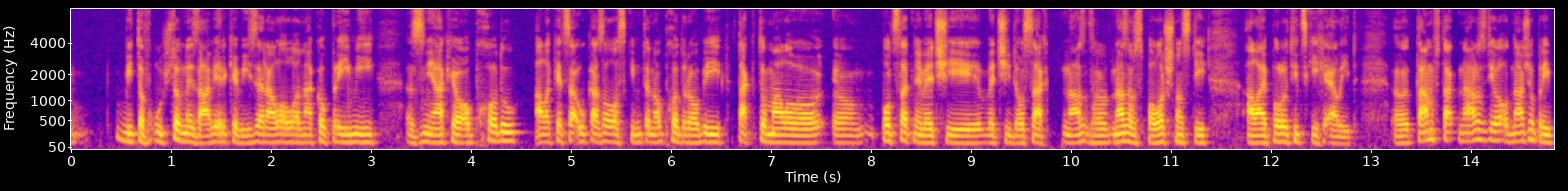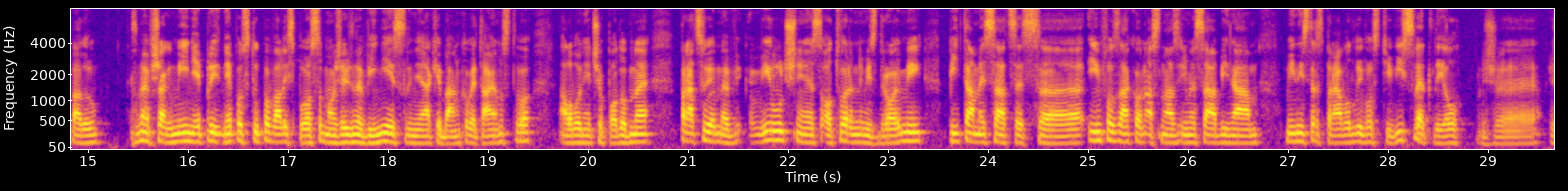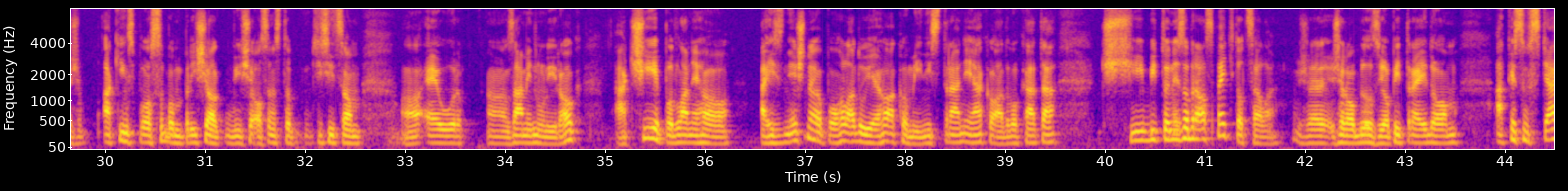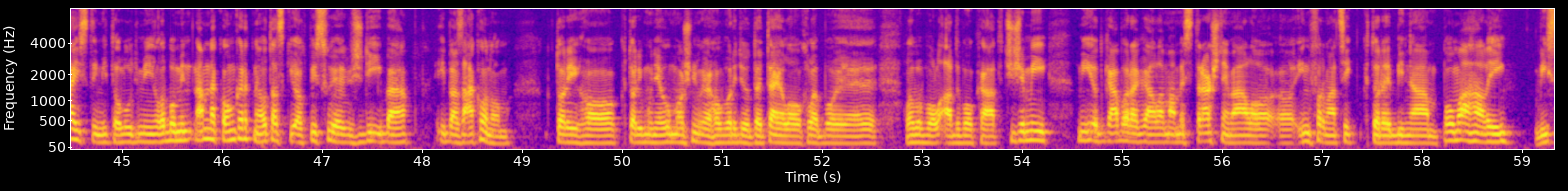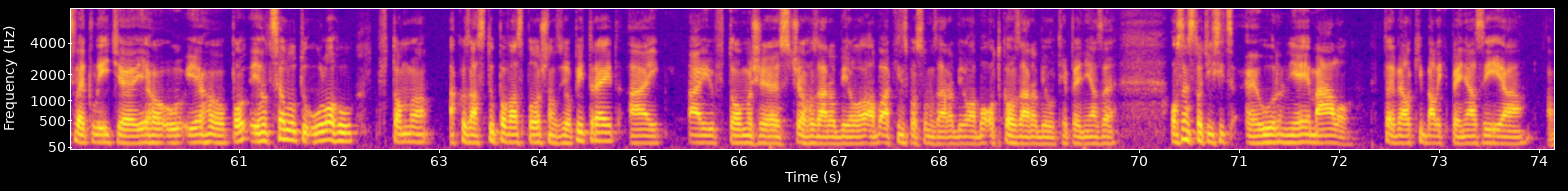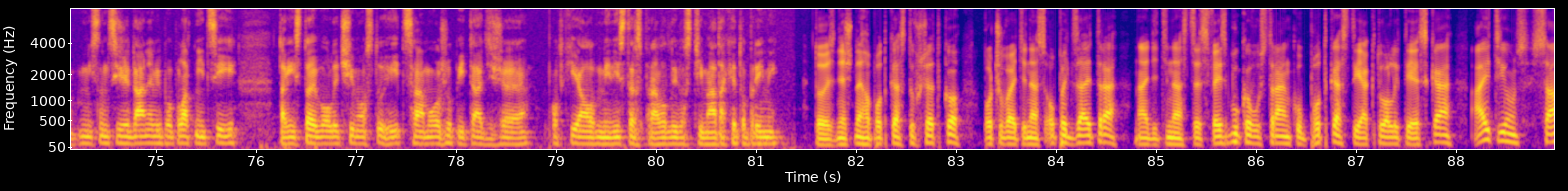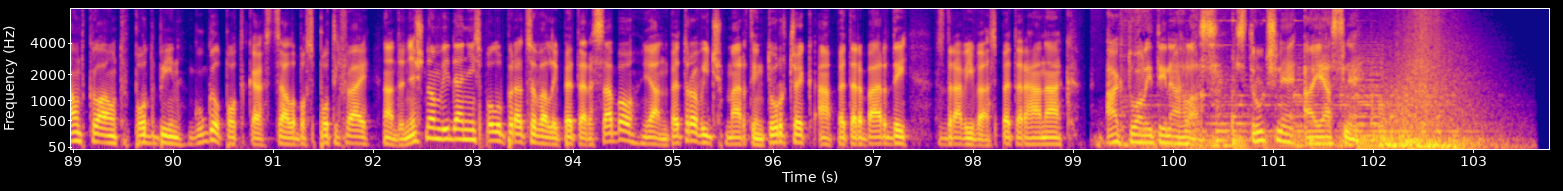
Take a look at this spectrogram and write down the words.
by to v účtovnej závierke vyzeralo len ako príjmy z nejakého obchodu, ale keď sa ukázalo, s kým ten obchod robí, tak to malo e, podstatne väčší, väčší dosah názor, názor spoločnosti, ale aj politických elít. E, tam, na rozdiel od nášho prípadu, sme však my nepri, nepostupovali spôsobom, že by sme vyniesli nejaké bankové tajomstvo alebo niečo podobné. Pracujeme výlučne s otvorenými zdrojmi, pýtame sa cez e, infozákon a snažíme sa, aby nám minister spravodlivosti vysvetlil, že, že akým spôsobom prišiel vyše 800 tisícom e, eur e, za minulý rok a či je podľa neho aj z dnešného pohľadu jeho ako ministra, nie ako advokáta, či by to nezobral späť to celé, že, že robil s Jopi Tradeom, aké sú vzťahy s týmito ľuďmi, lebo my, nám na konkrétne otázky odpisuje vždy iba, iba zákonom, ktorý, ho, ktorý mu neumožňuje hovoriť o detailoch, lebo, je, lebo bol advokát. Čiže my, my od Gábora Gála máme strašne málo e, informácií, ktoré by nám pomáhali vysvetliť e, jeho, jeho, jeho celú tú úlohu v tom, ako zastupoval spoločnosť Jopitrade, aj aj v tom, že z čoho zarobil, alebo akým spôsobom zarobil, alebo od koho zarobil tie peniaze. 800 tisíc eur nie je málo. To je veľký balík peňazí a, a myslím si, že daňoví poplatníci, takisto aj voliči Mostu Hit sa môžu pýtať, že odkiaľ minister spravodlivosti má takéto príjmy. To je z dnešného podcastu všetko. Počúvajte nás opäť zajtra. Nájdete nás cez facebookovú stránku podcasty Aktuality.sk, iTunes, Soundcloud, Podbean, Google Podcasts alebo Spotify. Na dnešnom vydaní spolupracovali Peter Sabo, Jan Petrovič, Martin Turček a Peter Bardy. Zdraví vás Peter Hanák. Aktuality na hlas. Stručne a jasne.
